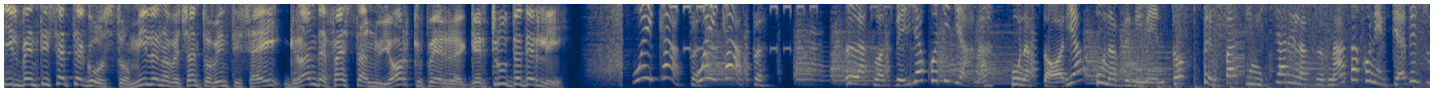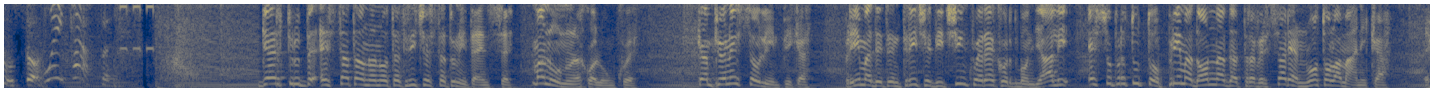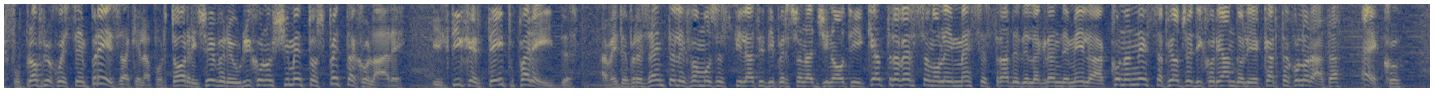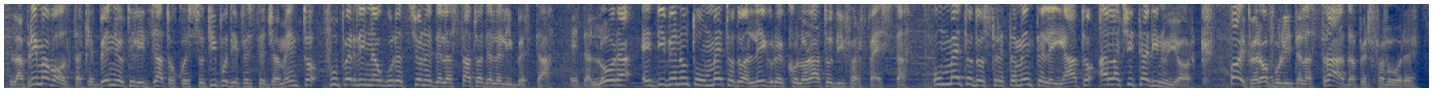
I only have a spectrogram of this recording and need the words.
Il 27 agosto 1926, grande festa a New York per Gertrude Derlì. Wake up! Wake up! La tua sveglia quotidiana. Una storia, un avvenimento per farti iniziare la giornata con il piede giusto. Wake up! Gertrude è stata una nuotatrice statunitense, ma non una qualunque. Campionessa olimpica, prima detentrice di 5 record mondiali e soprattutto prima donna ad attraversare a nuoto la Manica. E fu proprio questa impresa che la portò a ricevere un riconoscimento spettacolare, il Ticker Tape Parade. Avete presente le famose sfilate di personaggi noti che attraversano le immense strade della Grande Mela con annessa pioggia di coriandoli e carta colorata? Ecco, la prima volta che venne utilizzato questo tipo di festeggiamento fu per l'inaugurazione della Statua della Libertà e da allora è divenuto un metodo allegro e colorato di far festa. Un metodo strettamente legato alla città di New York. Poi però pulite la strada, per favore.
